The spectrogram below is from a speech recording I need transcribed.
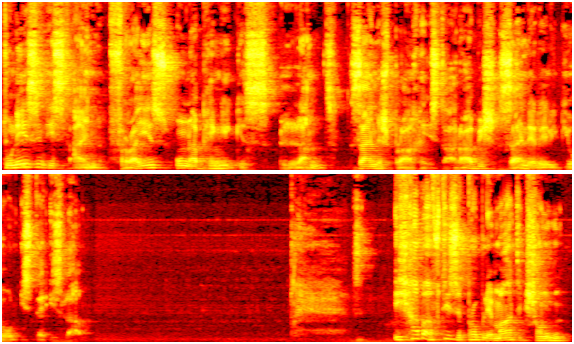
Tunesien ist ein freies, unabhängiges Land. Seine Sprache ist Arabisch, seine Religion ist der Islam. Ich habe auf diese Problematik schon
